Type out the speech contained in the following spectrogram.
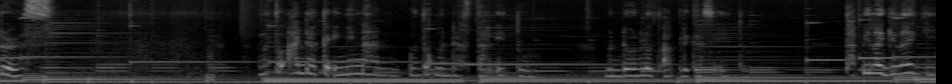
Terus lo tuh ada keinginan untuk mendaftar itu mendownload aplikasi itu. Tapi lagi-lagi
